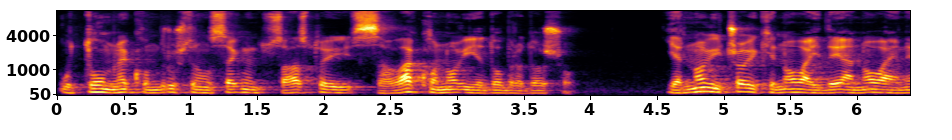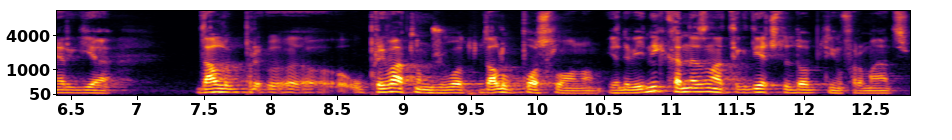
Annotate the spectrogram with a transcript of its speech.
u tom nekom društvenom segmentu sastoji, svako novi je dobro došao. Jer novi čovjek je nova ideja, nova energija, da li u, pri, u privatnom životu, da li u poslovnom, jer vi nikad ne znate gdje ćete dobiti informaciju.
